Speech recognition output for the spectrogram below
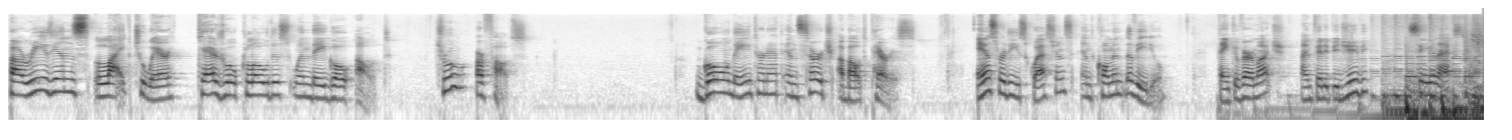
Parisians like to wear casual clothes when they go out. True or false? Go on the internet and search about Paris. Answer these questions and comment the video. Thank you very much. I'm Felipe Givi. See you next one.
